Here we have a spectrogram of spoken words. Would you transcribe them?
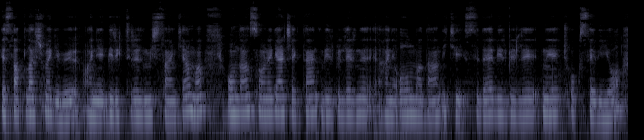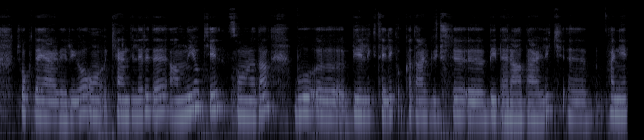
hesaplaşma gibi hani biriktirilmiş sanki ama ondan sonra gerçekten birbirlerini hani olmadan ikisi de birbirlerini çok seviyor. Çok değer veriyor. O kendileri de anlıyor ki sonradan bu e, birliktelik o kadar güçlü e, bir beraberlik. E, hani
